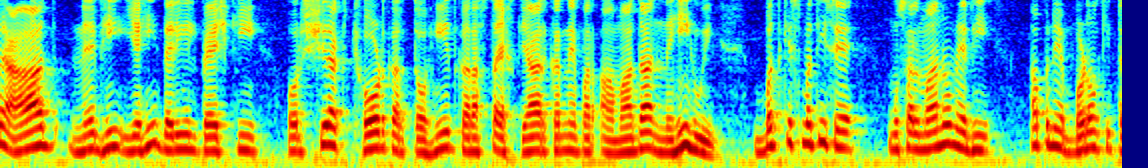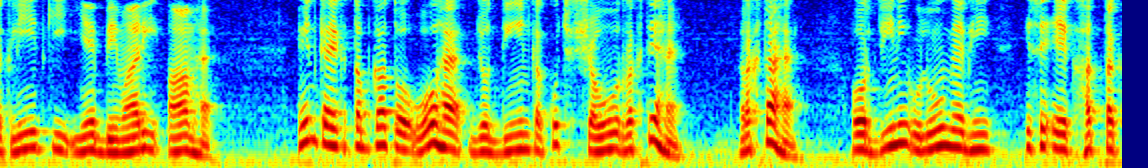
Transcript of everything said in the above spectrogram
عاد نے بھی یہی دلیل پیش کی اور شرک چھوڑ کر توحید کا رستہ اختیار کرنے پر آمادہ نہیں ہوئی۔ بدقسمتی سے مسلمانوں میں بھی اپنے بڑوں کی تقلید کی یہ بیماری عام ہے۔ ان کا ایک طبقہ تو وہ ہے جو دین کا کچھ شعور رکھتے ہیں، رکھتا ہے، اور دینی علوم میں بھی اسے ایک حد تک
